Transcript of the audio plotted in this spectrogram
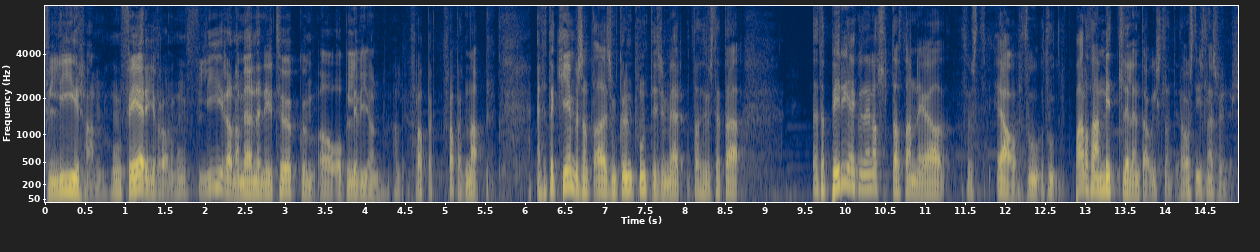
flýr hann, hún fer ekki frá hann hún flýr hann meðan henni í tökum á Oblivion, alveg frábært, frábært nafn en þetta kemur samt að þessum grunnpunkti sem er, það, veist, þetta þetta byrja einhvern veginn alltaf þannig að þú veist, já, þú, þú, bara það að millilenda á Íslandi, þá varst Íslandsvinnur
